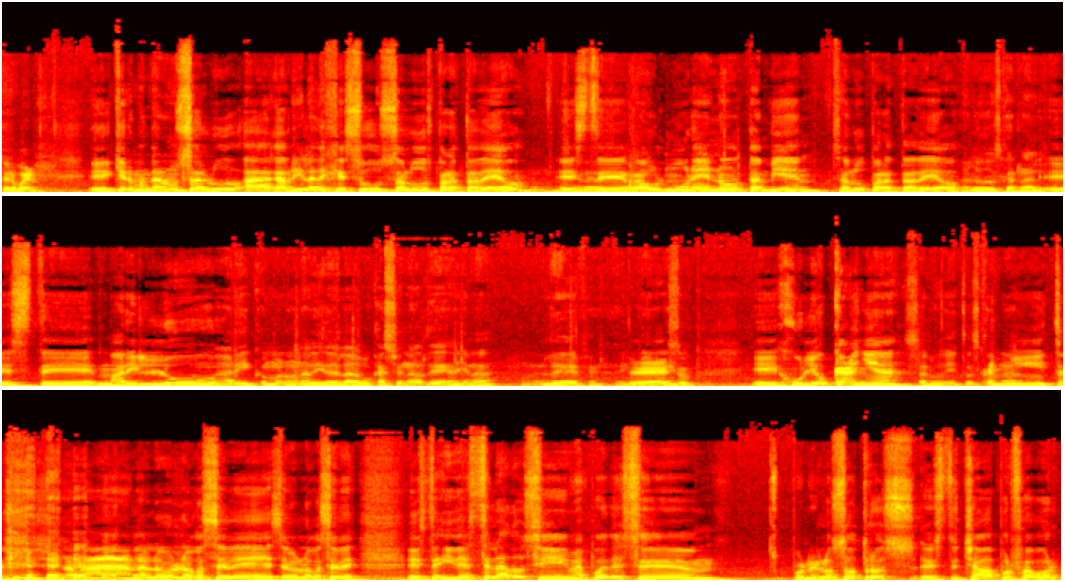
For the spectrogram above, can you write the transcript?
Pero bueno, eh, quiero mandar un saludo a Gabriela de Jesús, saludos para Tadeo. Este. Raúl Moreno también, saludo para Tadeo. Saludos, carnal. Este, Marilú. Mari, como no, una vida de la vocacional de allá en el DF. Eso. Eh, Julio Caña. Saluditos. Cañita, la banda, luego, luego se ve, luego, luego se ve. Este, y de este lado sí me puedes eh, poner los otros. Este, chava, por favor.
